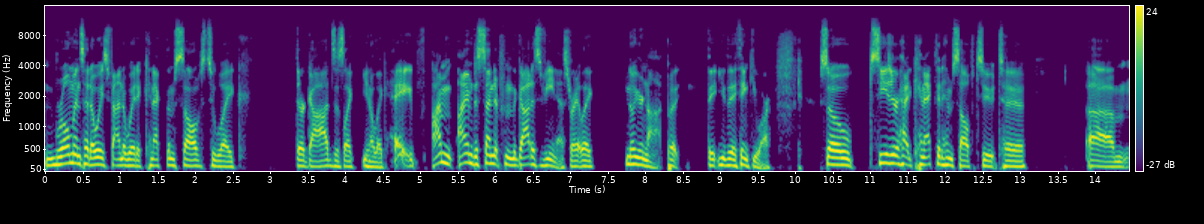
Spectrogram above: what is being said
Romans had always found a way to connect themselves to like their gods as like, you know, like, hey, I'm I'm descended from the goddess Venus, right? Like, no, you're not, but they they think you are. So Caesar had connected himself to to um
